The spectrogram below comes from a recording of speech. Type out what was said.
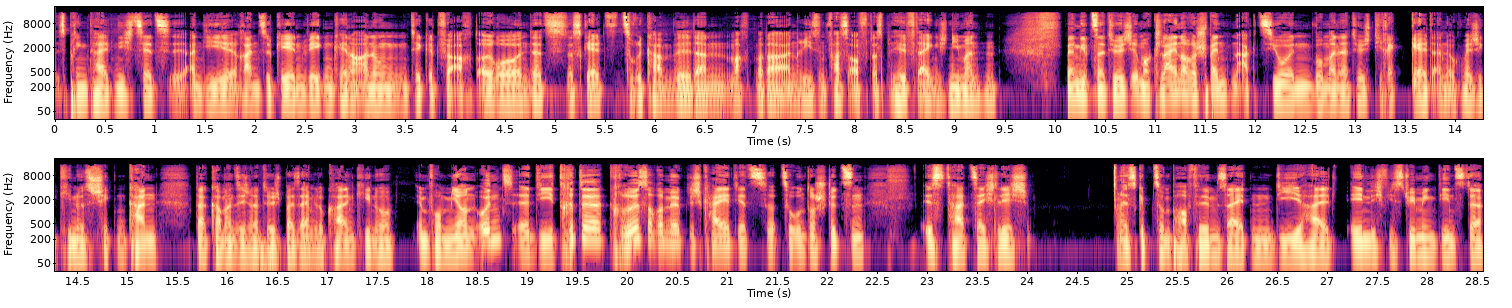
es bringt halt nichts jetzt äh, an die ranzugehen wegen, keine Ahnung, ein Ticket für acht Euro und das, das Geld zurückhaben will, dann macht man da einen riesen Fass auf. Das hilft eigentlich niemanden. Dann gibt's natürlich immer kleinere Spendenaktionen, wo man natürlich direkt Geld an irgendwelche Kinos schicken kann. Da kann man sich natürlich bei seinem lokalen Kino informieren. Und äh, die dritte größere Möglichkeit jetzt zu, zu unterstützen ist tatsächlich es gibt so ein paar Filmseiten, die halt ähnlich wie Streamingdienste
